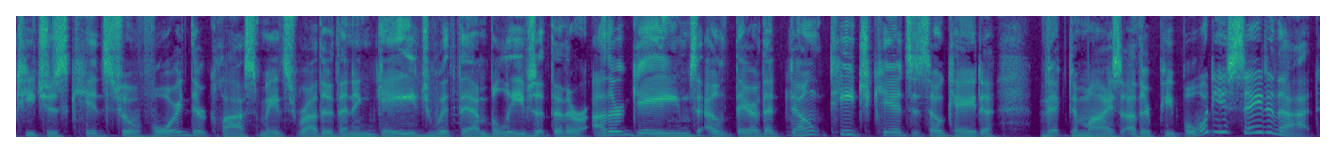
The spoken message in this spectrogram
teaches kids to avoid their classmates rather than engage with them, believes that there are other games out there that don't teach kids it's okay to victimize other people. What do you say to that?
